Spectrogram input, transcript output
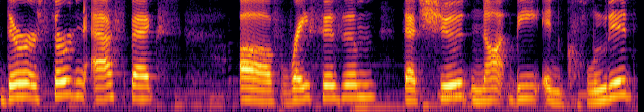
there are certain aspects of racism that should not be included.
